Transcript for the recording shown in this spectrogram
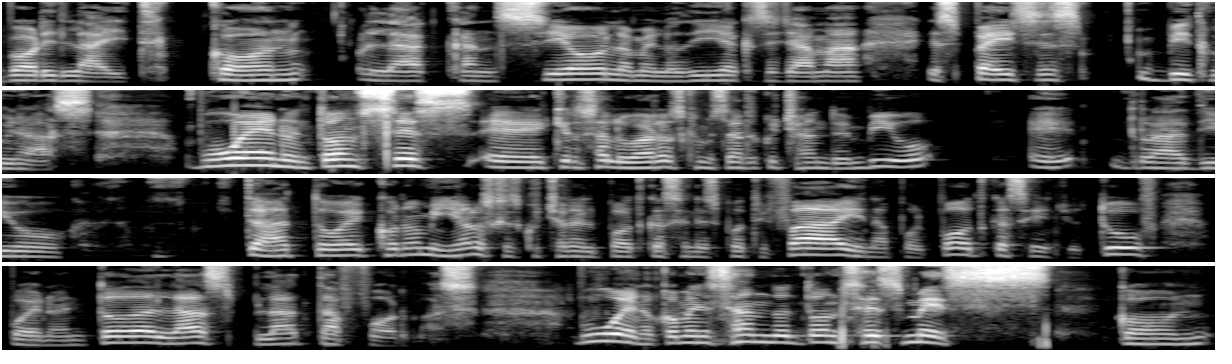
Body Light, con la canción, la melodía que se llama Spaces Between Us. Bueno, entonces eh, quiero saludar a los que me están escuchando en vivo. Eh, Radio Dato Economía, los que escuchan el podcast en Spotify, en Apple Podcast, en YouTube, bueno, en todas las plataformas. Bueno, comenzando entonces mes con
